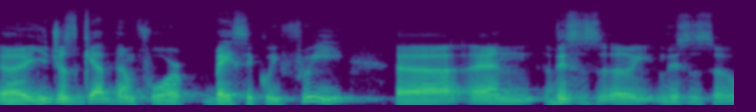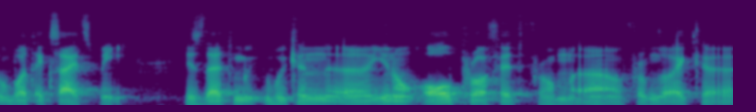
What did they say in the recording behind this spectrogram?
uh, you just get them for basically free, uh, and this is uh, this is what excites me is that we can uh, you know all profit from uh, from like uh,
